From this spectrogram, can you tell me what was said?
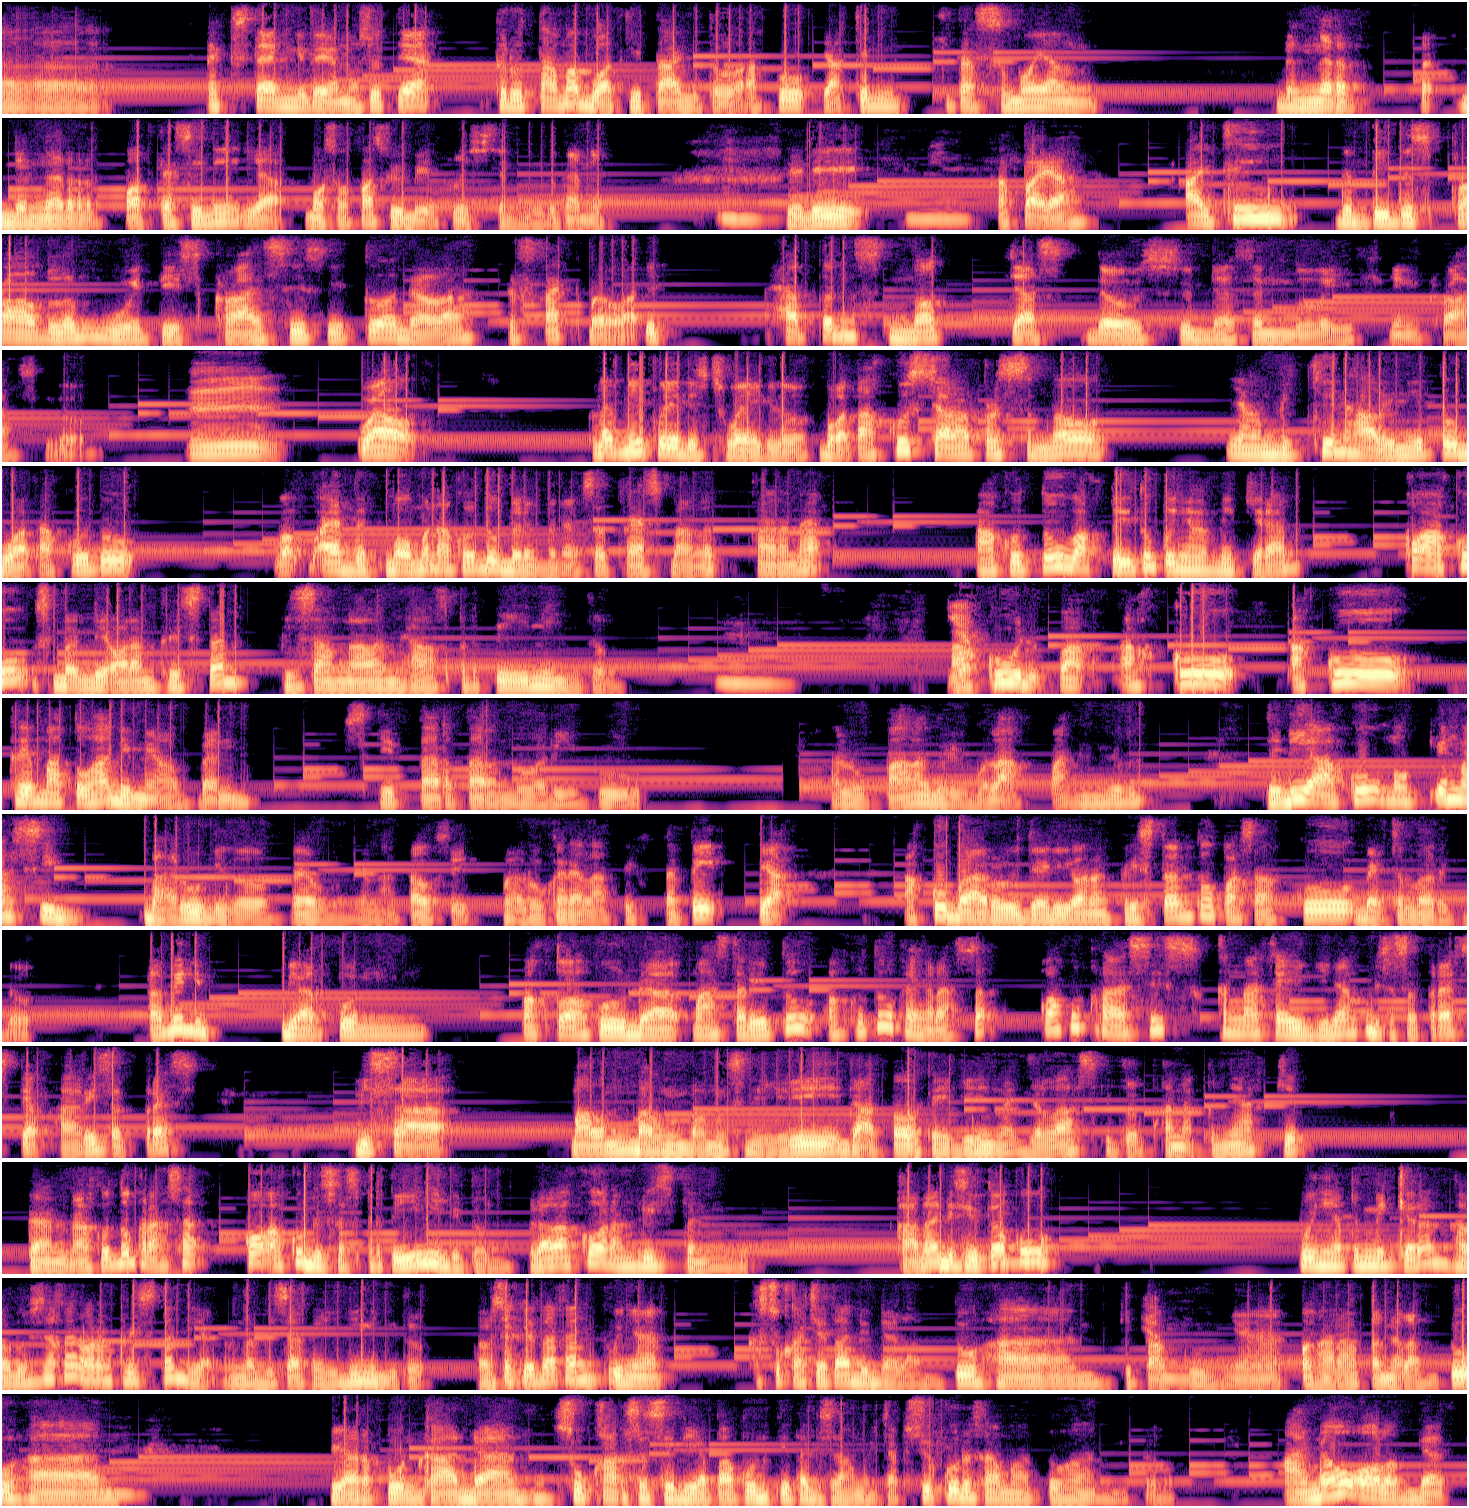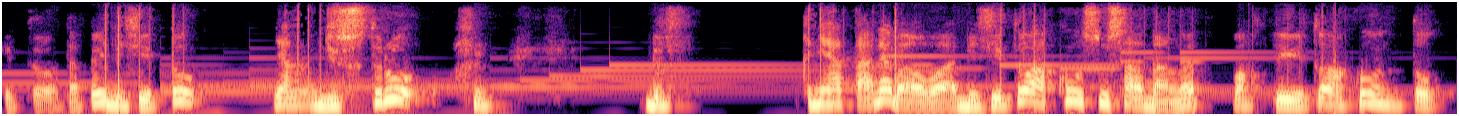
extend gitu ya. Maksudnya terutama buat kita gitu. Aku yakin kita semua yang denger dengar podcast ini ya most of us will be a Christian gitu kan ya. Hmm. Jadi hmm. apa ya? I think the biggest problem with this crisis itu adalah the fact bahwa it happens not just those who doesn't believe in Christ gitu. Hmm. Well, let me put it this way gitu. Buat aku secara personal yang bikin hal ini tuh buat aku tuh at that moment aku tuh benar-benar stres banget karena aku tuh waktu itu punya pemikiran kok aku sebagai orang Kristen bisa mengalami hal seperti ini gitu. Hmm. Yep. Aku aku aku terima Tuhan di Melbourne sekitar tahun 2000 lupa lah 2008 gitu. Jadi aku mungkin masih baru gitu, eh nggak tahu sih, baru kan relatif. Tapi ya aku baru jadi orang Kristen tuh pas aku bachelor gitu. Tapi di, biarpun waktu aku udah master itu aku tuh kayak ngerasa kok aku krisis? Kena kayak gini aku bisa stres setiap hari stres. Bisa malam bangun-bangun sendiri gatel kayak gini nggak jelas gitu karena penyakit. Dan aku tuh merasa kok aku bisa seperti ini gitu. Padahal aku orang Kristen gitu. karena di situ aku punya pemikiran harusnya kan orang Kristen ya nggak bisa kayak gini gitu. Harusnya kita kan punya kesukacita di dalam Tuhan kita punya pengharapan dalam Tuhan biarpun keadaan sukar sesedih apa pun kita bisa mengucap syukur sama Tuhan gitu. I know all of that gitu. Tapi di situ yang justru kenyataannya bahwa di situ aku susah banget waktu itu aku untuk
